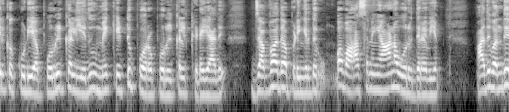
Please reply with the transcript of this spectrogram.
இருக்கக்கூடிய பொருட்கள் எதுவுமே கெட்டு போகிற பொருட்கள் கிடையாது. ஜவ்வாது அப்படிங்கிறது ரொம்ப வாசனையான ஒரு திரவியம். அது வந்து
